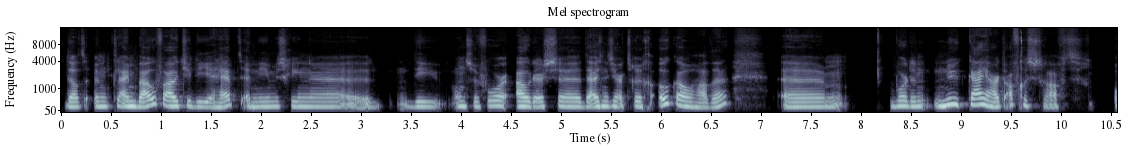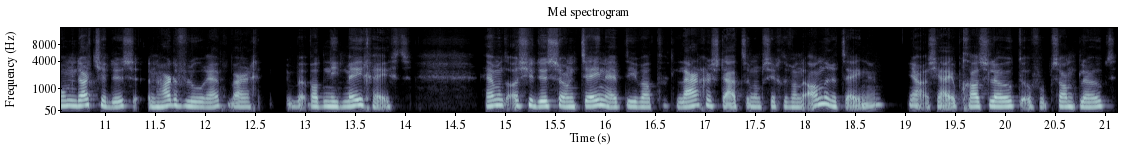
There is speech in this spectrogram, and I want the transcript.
dat een klein bouwfoutje die je hebt, en die misschien uh, die onze voorouders uh, duizend jaar terug ook al hadden, um, worden nu keihard afgestraft. Omdat je dus een harde vloer hebt waar, wat niet meegeeft want als je dus zo'n teen hebt die wat lager staat ten opzichte van de andere tenen. Ja, als jij op gras loopt of op zand loopt,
